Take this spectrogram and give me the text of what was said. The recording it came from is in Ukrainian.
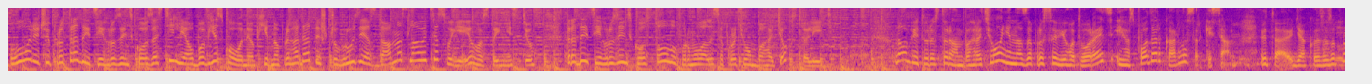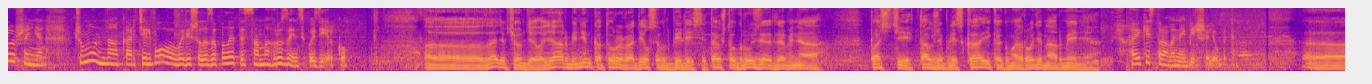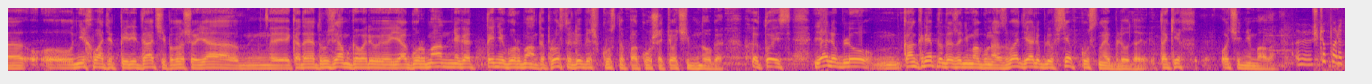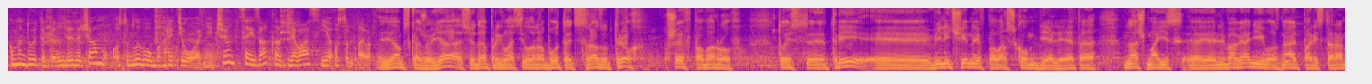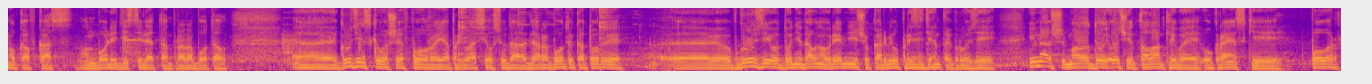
Говорячи про традиції грузинського застілля, обов'язково необхідно пригадати, що Грузія здавна славиться своєю гостинністю. Традиції грузинського столу формувалися протягом багатьох століть. На обід у ресторан Багратіоні нас запросив його творець і господар Карло Саркісян. Вітаю, дякую за запрошення. Чому на карті Львова вирішили запалити саме грузинську зірку? Э, Знаете, в чем дело? Я армянин, который родился в Тбилиси. Так что Грузия для меня почти так же близька, і як моя родина Армения. А які страви найбільше любите? Э, о- Не хватит передачи, потому что я, м, э, когда я друзьям говорю, я гурман, мне говорят, ты не гурман, ты просто любишь вкусно покушать очень много. То есть я люблю, м, конкретно даже не могу назвать, я люблю все вкусные блюда. Таких очень немало. Е, Що порекомендуєте телеглядачам, особливо у Багратіоні? Чим цей заклад для вас є особливим? Я вам скажу, я сюда пригласил работать сразу трех шеф-поваров. То есть э, три э, величины в поварском деле. Это наш Маис. Э, львовяне его знают по ресторану «Кавказ». Он более 10 лет там проработал. Э, грузинского шеф-повара я пригласил сюда для работы, который э, в Грузии вот до недавнего времени еще кормил президента Грузии. И наш молодой, очень талантливый украинский повар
